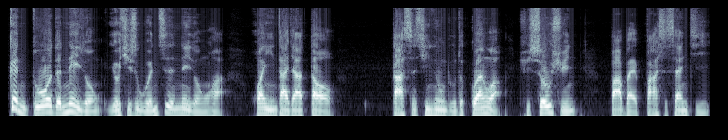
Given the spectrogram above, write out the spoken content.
更多的内容，尤其是文字的内容的话，欢迎大家到。大师轻松读的官网去搜寻八百八十三集，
